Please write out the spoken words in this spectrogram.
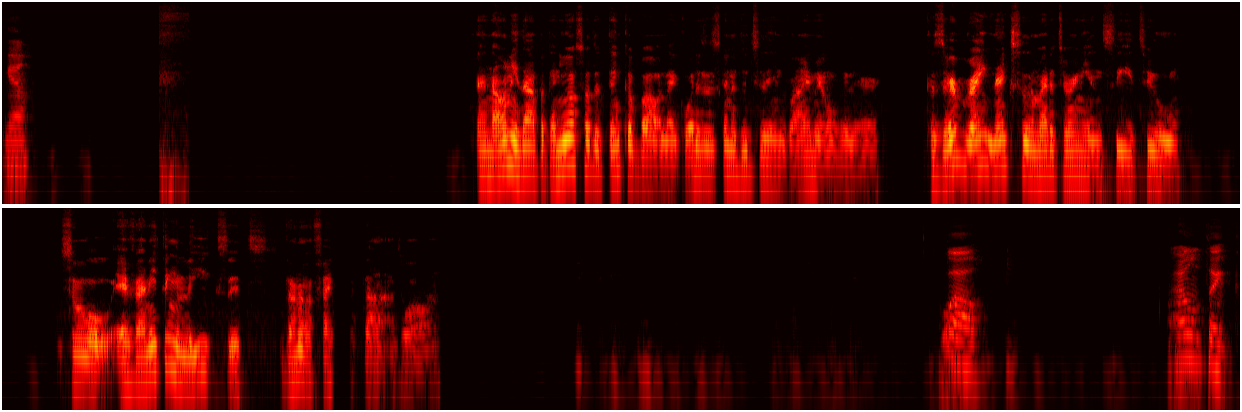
Yeah. and not only that but then you also have to think about like what is this going to do to the environment over there? Because they're right next to the mediterranean sea too. So if anything leaks it's gonna affect that as well Well, I don't think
